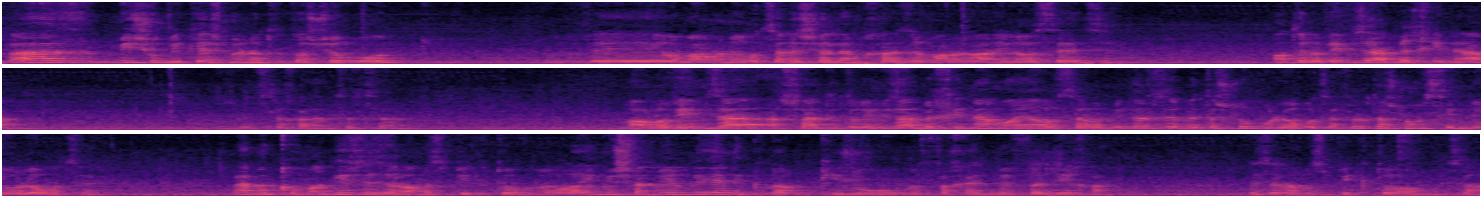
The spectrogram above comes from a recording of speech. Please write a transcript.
ואז מישהו ביקש ממנו את אותו שירות, והוא אמר לו, אני רוצה לשלם לך על זה. הוא אמר לו, לא, אני לא עושה את זה. אמרתי לו, ואם זה היה בחינם? אצלך זה מצלצל? אמר לו, ואם זה, שאלתי אותו, ואם זה היה בחינם הוא היה עושה, אבל בגלל שזה בתשלום הוא לא רוצה, אפילו תשלום סמלי הוא לא רוצה. למה? כי הוא מרגיש שזה לא מספיק טוב. הוא אומר לו, אם משלמים לי, אני כבר כאילו מפחד מפדיחה. וזה לא מספיק טוב המוצר.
